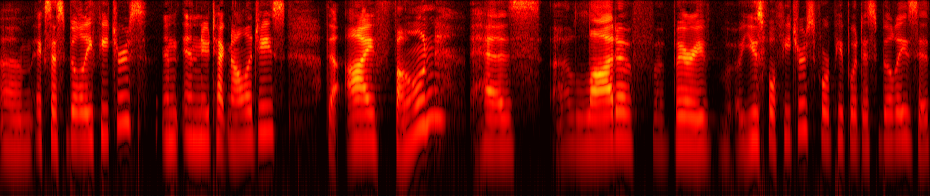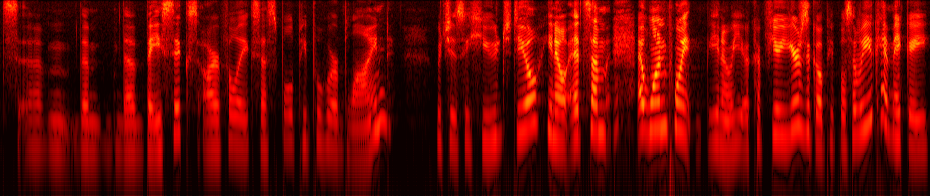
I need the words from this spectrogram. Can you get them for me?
um, accessibility features in, in new technologies. The iPhone has a lot of very useful features for people with disabilities. It's um, the the basics are fully accessible. People who are blind, which is a huge deal. You know, at some at one point, you know, a few years ago, people said, "Well, you can't make a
